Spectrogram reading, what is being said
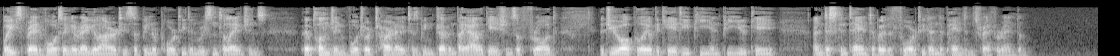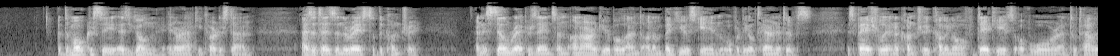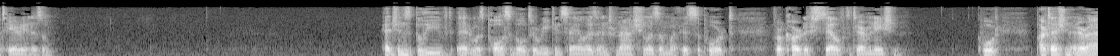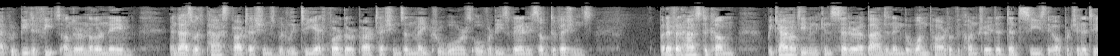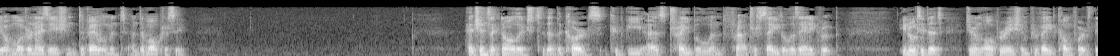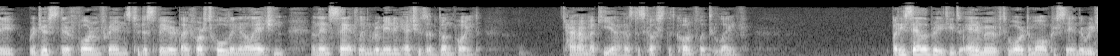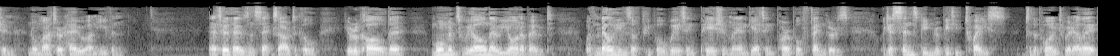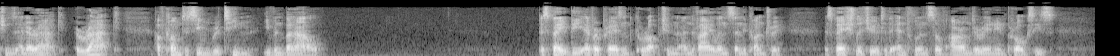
Widespread voting irregularities have been reported in recent elections, where plunging voter turnout has been driven by allegations of fraud, the duopoly of the KDP and PUK, and discontent about the thwarted independence referendum. But democracy is young in Iraqi Kurdistan, as it is in the rest of the country, and it still represents an unarguable and unambiguous gain over the alternatives, especially in a country coming off decades of war and totalitarianism. Hitchens believed it was possible to reconcile his internationalism with his support for Kurdish self-determination. Quote, Partition in Iraq would be defeat under another name, and as with past partitions would lead to yet further partitions and micro-wars over these very subdivisions. But if it has to come, we cannot even consider abandoning the one part of the country that did seize the opportunity of modernisation, development and democracy. Hitchens acknowledged that the Kurds could be as tribal and fratricidal as any group. He noted that during Operation Provide Comfort, they reduced their foreign friends to despair by first holding an election and then settling remaining issues at gunpoint. Kanan Makiya has discussed the conflict at length. But he celebrated any move toward democracy in the region, no matter how uneven. In a 2006 article, he recalled the moment we all now yawn about, with millions of people waiting patiently and getting purple fingers, which has since been repeated twice to the point where elections in Iraq, Iraq, have come to seem routine, even banal. Despite the ever-present corruption and violence in the country, especially due to the influence of armed Iranian proxies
